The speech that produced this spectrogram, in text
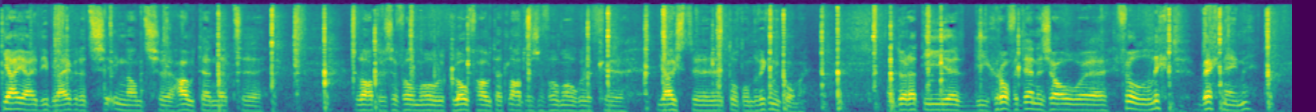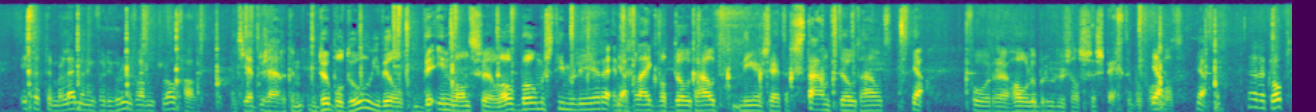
Ja, ja, die blijven. Dat is inlands hout en dat laten we zoveel mogelijk loofhout, dat laten we zoveel mogelijk juist tot ontwikkeling komen. Maar doordat die, eh, die grove dennen zo eh, veel licht wegnemen... is dat een belemmering voor de groei van het loofhout. Want je hebt dus eigenlijk een dubbel doel. Je wil de inlandse loofbomen stimuleren... en tegelijk wat doodhout neerzetten, staand doodhout... Ja. voor uh, holenbroeders als spechten bijvoorbeeld. Ja, ja. dat klopt.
